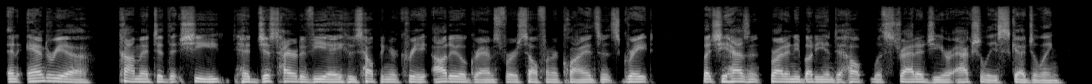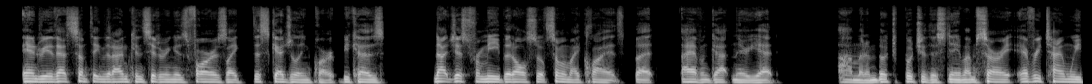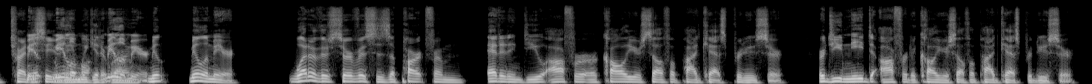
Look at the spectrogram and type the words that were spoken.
And Andrea commented that she had just hired a VA who's helping her create audiograms for herself and her clients, and it's great, but she hasn't brought anybody in to help with strategy or actually scheduling. Andrea, that's something that I'm considering as far as like the scheduling part, because not just for me, but also some of my clients, but I haven't gotten there yet. I'm going to butcher this name. I'm sorry. Every time we try to Mil- say your name, we get it Milamir. wrong. Mil- Milamir. What other services apart from editing do you offer or call yourself a podcast producer? Or do you need to offer to call yourself a podcast producer?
